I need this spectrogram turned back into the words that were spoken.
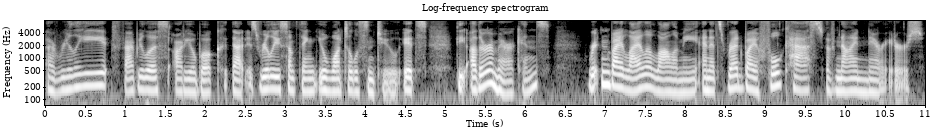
a really fabulous audiobook that is really something you'll want to listen to. It's The Other Americans, written by Laila Lalami, and it's read by a full cast of nine narrators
